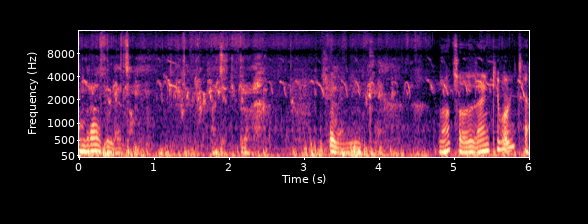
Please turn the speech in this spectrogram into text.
obrazy lecą. Macie tu trochę zieleninki. No co, ręki wolicie?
